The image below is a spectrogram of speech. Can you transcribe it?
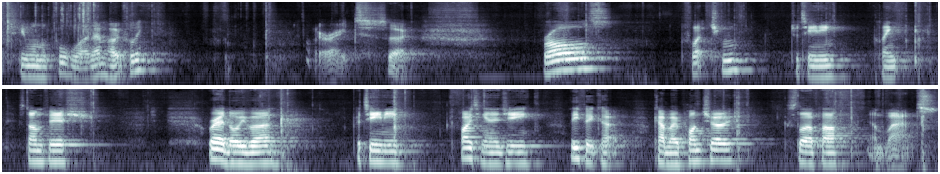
Actually want to pull one of them, hopefully. Alright, so Rolls, Fletching, Dratini, Klink, Stunfisk, Rare Noivern, Patini, Fighting Energy, Leafy Camo Poncho, Slurpuff, and Lance.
